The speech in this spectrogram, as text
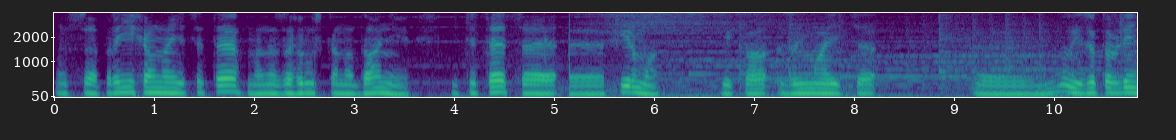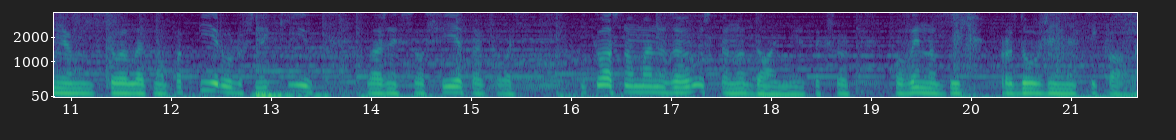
Ну все, приїхав на ІЦТ, в мене загрузка на Данію. ІЦТ це е, фірма, яка займається е, ну, ізготовленням туалетного папіру, рушників, влажних салфеток. Ось. І класна в мене загрузка на Данію, так що повинно бути продовження цікаве.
